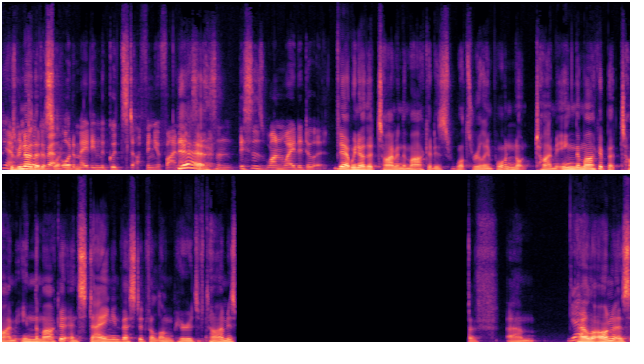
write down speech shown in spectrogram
Yeah, Because we know that it's like automating the good stuff in your finances, yeah. and this is one way to do it. yeah, we know that time in the market is what's really important, not time in the market, but time in the market and staying invested for long periods of time is of um, Yeah. Pearler on as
